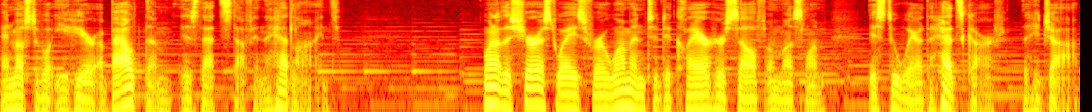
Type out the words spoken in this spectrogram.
and most of what you hear about them is that stuff in the headlines. One of the surest ways for a woman to declare herself a Muslim is to wear the headscarf, the hijab.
